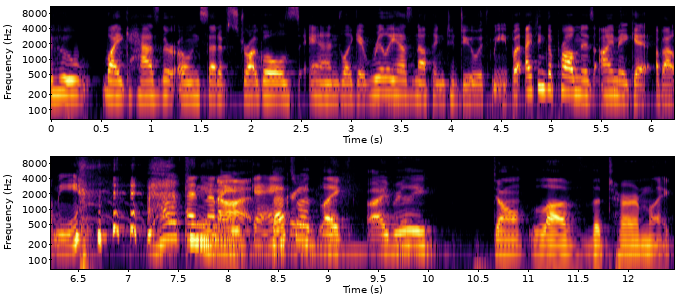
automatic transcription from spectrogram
who like has their own set of struggles and like it really has nothing to do with me. But I think the problem is I make it about me. how can And you then I not? get That's what like I really don't love the term like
